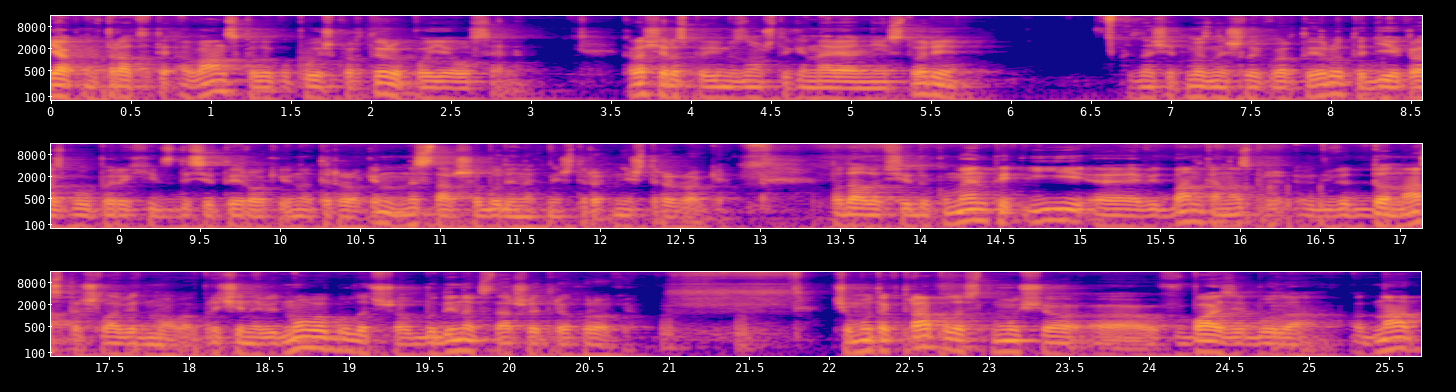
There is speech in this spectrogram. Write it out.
Як не втратити аванс, коли купуєш квартиру по ЄОСЕЛі? Краще розповім знову ж таки на реальній історії. Значить, ми знайшли квартиру, тоді якраз був перехід з 10 років на 3 роки, ну не старший будинок, ніж 3, ніж 3 роки. Подали всі документи, і е, від банка нас, до нас прийшла відмова. Причина відмови була, що будинок старше 3 років. Чому так трапилось? Тому що е, в базі була одна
